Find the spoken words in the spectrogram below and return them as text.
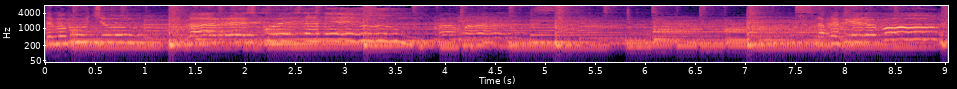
Temo mucho la respuesta de un jamás. La prefiero compartir.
